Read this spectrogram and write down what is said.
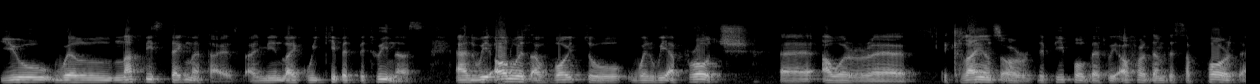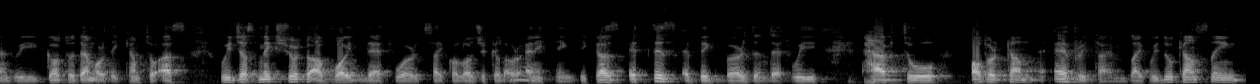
you will not be stigmatized. I mean, like we keep it between us. And we always avoid to, when we approach uh, our uh, clients or the people that we offer them the support and we go to them or they come to us, we just make sure to avoid that word psychological or mm. anything because it is a big burden that we have to overcome every time. Like we do counseling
